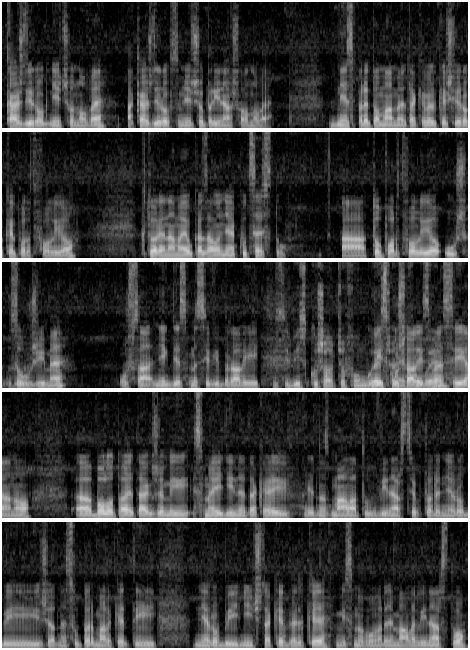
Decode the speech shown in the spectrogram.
každý rok niečo nové a každý rok som niečo prinášal nové. Dnes preto máme také veľké široké portfólio, ktoré nám aj ukázalo nejakú cestu. A to portfólio už zúžime. Už sa niekde sme si vybrali Ty si vyskúšal, čo funguje, Vyskúšali čo sme si, áno. E, Bolo to aj tak, že my sme jediné také, jedno z mála tu vinárstiev, ktoré nerobí žiadne supermarkety, nerobí nič také veľké. My sme pomerne malé vinárstvo.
